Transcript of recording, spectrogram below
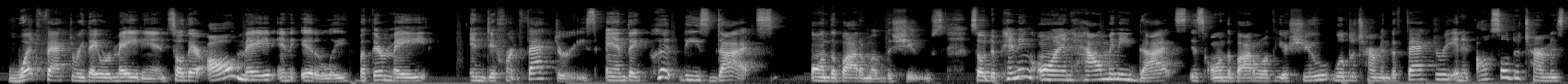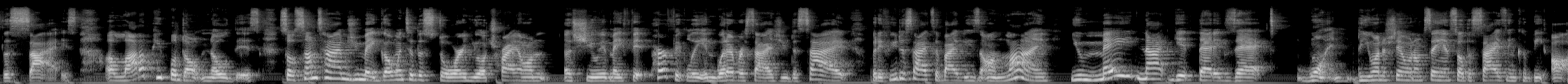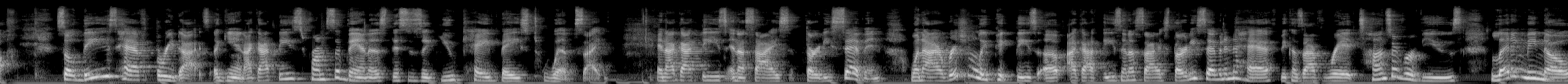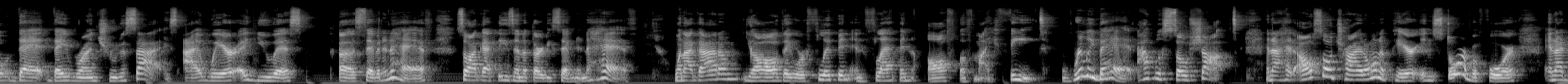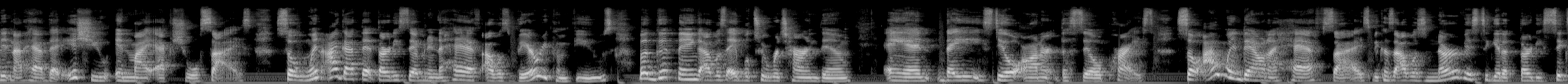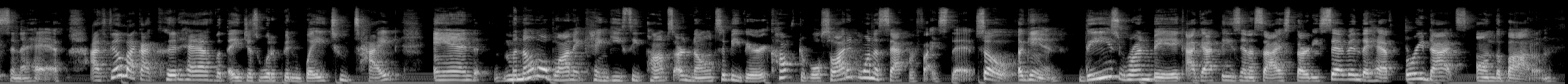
what factory they were made in. So they're all made in Italy, but they're made in different factories and they put these dots on the bottom of the shoes. So depending on how many dots is on the bottom of your shoe will determine the factory and it also determines the size. A lot of people don't know this. So sometimes you may go into the store, you'll try on a shoe, it may fit perfectly in whatever size you decide, but if you decide to buy these online, you may not get that exact one. Do you understand what I'm saying? So the sizing could be off. So these have three dots. Again, I got these from Savannah's. This is a UK based website. And I got these in a size 37. When I originally picked these up, I got these in a size 37 and a half because I've read tons of reviews letting me know that they run true to size. I wear a US uh, seven and a half. So I got these in a 37 and a half. When I got them, y'all, they were flipping and flapping off of my feet really bad. I was so shocked. And I had also tried on a pair in store before and I did not have that issue in my actual size. So when I got that 37 and a half, I was very confused, but good thing I was able to return them and they still honored the sale price. So I went down a half size because I was nervous to get a 36 and a half. I feel like I could have, but they just would have been way too tight. And Manolo Blahnik Hangisi pumps are known to be very comfortable. So I didn't want to sacrifice that. So again, these run big. I got these in a size 37. They have three dots on the bottom.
